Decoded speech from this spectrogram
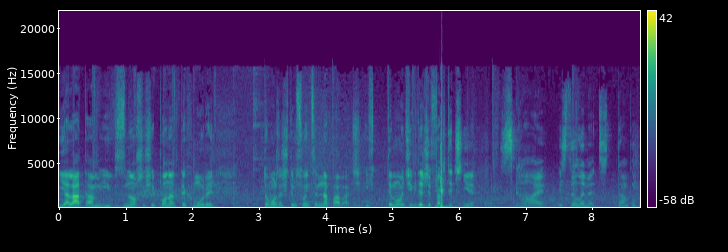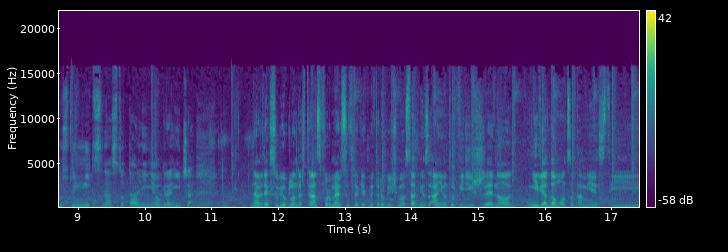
ja latam i wznoszę się ponad te chmury, to można się tym słońcem napawać. I w tym momencie widać, że faktycznie sky is the limit. Tam po prostu nic nas totalnie nie ogranicza. Nawet jak sobie oglądasz Transformersów, tak jak my to robiliśmy ostatnio z Anią, to widzisz, że no nie wiadomo co tam jest i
